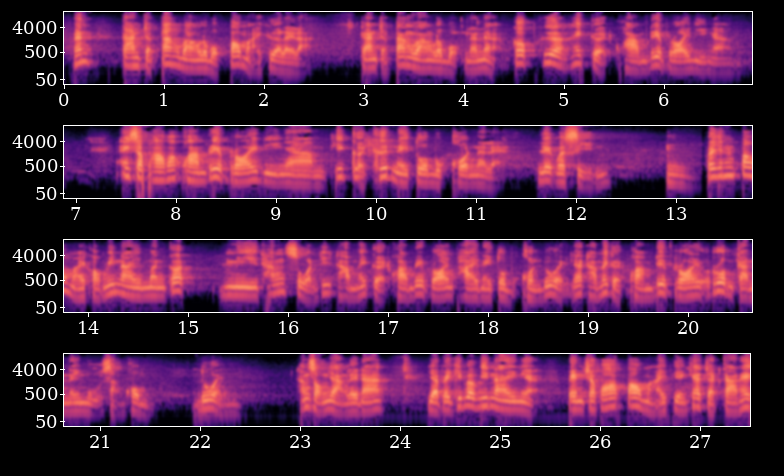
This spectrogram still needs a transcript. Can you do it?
เพราะฉะนั้นการจัดตั้งวางระบบเป้าหมายคืออะไรล่ะ การจัดตั้งวางระบบนั้นน่ะก็เพื่อให้เกิดความเรียบร้อยดีงามไอ้สภาวะความเรียบร้อยดีงามที่เกิดขึ้นในตัวบุคคลนั่นแหละ เรียกว่าศีลอืม เพราะฉะนั้นเป้าหมายของวินัยมันก็มีทั้งส่วนที่ทำให้เกิดความเรียบร้อยภายในตัวบุคคลด้วย และทำให้เกิดความเรียบร้อยร่วมกันในหมู่สังคมด้วย ทั้งสองอย่างเลยนะ อย่าไปคิดว่าวินัยเนี่ย เป็นเฉพาะเป้าหมายเพียงแค่จัดการให้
